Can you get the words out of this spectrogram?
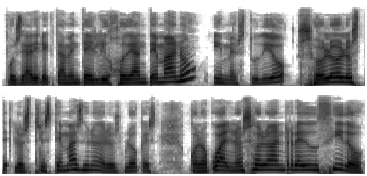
Pues ya directamente elijo de antemano y me estudio solo los, tres temas de uno de los bloques. Con lo cual, no solo han reducido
